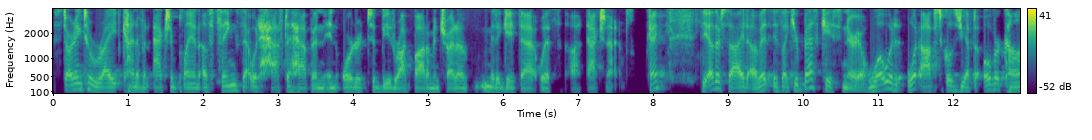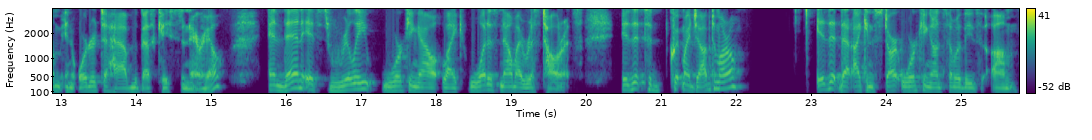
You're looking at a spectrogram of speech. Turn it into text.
starting to write kind of an action plan of things that would have to happen in order to be rock bottom and try to mitigate that with uh, action items. Okay. The other side of it is like your best case scenario. What would what obstacles do you have to overcome in order to have the best case scenario? And then it's really working out like what is now my risk tolerance? Is it to quit my job tomorrow? Is it that I can start working on some of these um,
